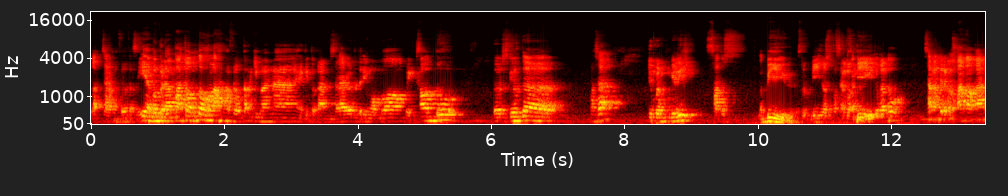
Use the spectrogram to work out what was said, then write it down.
cara filter sih. Iya, beberapa contoh lah filter gimana ya gitu kan. Misalnya lu tadi ngomong quick count tuh terus filter. Masa jumlah pemilih 100 lebih lebih 100% lebih itu kan tuh sangat tidak masuk akal kan?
